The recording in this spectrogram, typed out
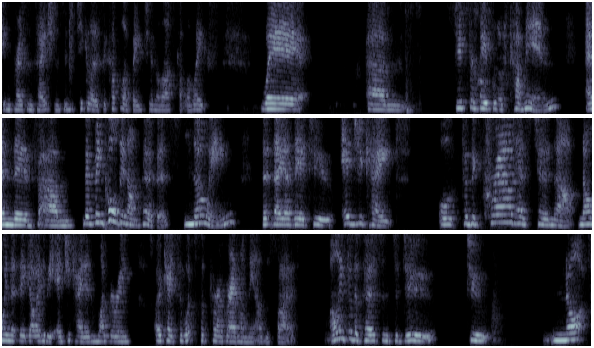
in presentations. In particular, there's a couple I've been to in the last couple of weeks where um, different people have come in and they've um, they've been called in on purpose, knowing that they are there to educate, or for the crowd has turned up, knowing that they're going to be educated and wondering, okay, so what's the program on the other side? Only for the person to do to not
